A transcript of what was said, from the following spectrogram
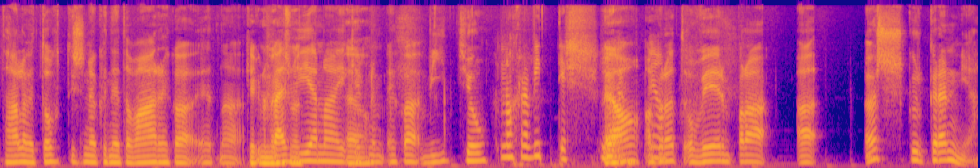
tala við dóttur sinna hvernig þetta var eitthvað, hérna, kveðjana í Já. gegnum eitthvað vídeo. Nokkra vittir. Já, akkurat, og við erum bara að öskur grenja.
